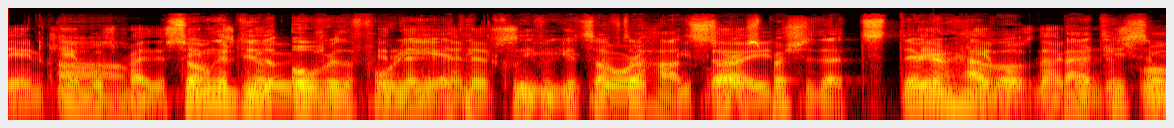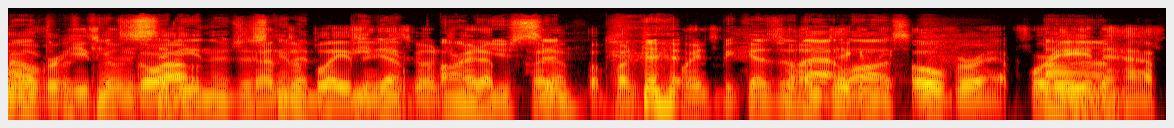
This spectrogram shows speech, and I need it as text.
Dan Campbell's probably Um, the so I'm going to do the over the in 48. I think NFC Cleveland gets off to a North hot start, especially that they're going to have a bad taste in mouth over. with He's Kansas go City, out and they're just going to blazing. beat He's up going to try to put up a bunch of points. because So of I'm that loss. over at 48 and a Um, half.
